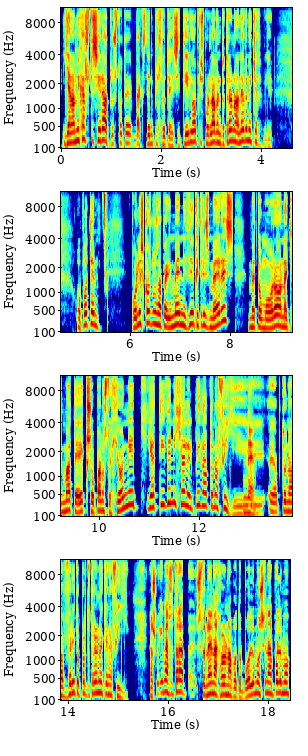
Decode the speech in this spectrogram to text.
για να μην χάσουν τη σειρά τους. Τότε εντάξει, δεν υπήρχε ούτε εισιτήριο. Όποιος προλάβαινε το τρένο ανέβαινε και έφευγε. Οπότε πολλοί κόσμος να περιμένει δύο και τρεις μέρες με το μωρό να κοιμάται έξω πάνω στο χιόνι, γιατί δεν είχε άλλη ελπίδα από το να φύγει. Ναι. Ε, από το να βρει το πρώτο τρένο και να φύγει. Να σου πω, είμαστε τώρα στον ένα χρόνο από τον πόλεμο, σε ένα πόλεμο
